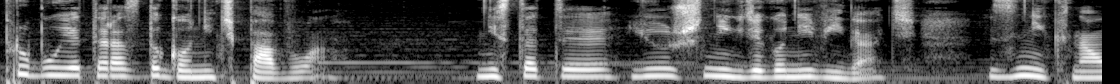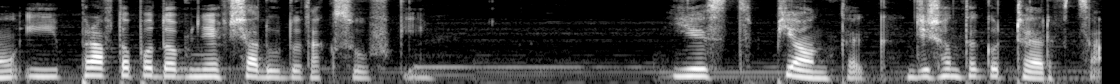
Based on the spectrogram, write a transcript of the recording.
próbuje teraz dogonić Pawła. Niestety już nigdzie go nie widać. Zniknął i prawdopodobnie wsiadł do taksówki. Jest piątek, 10 czerwca.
